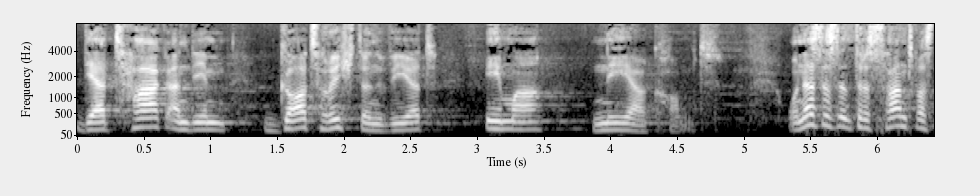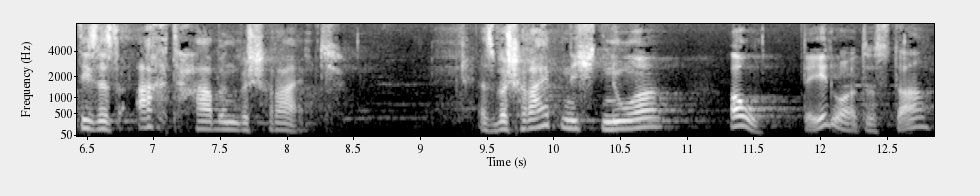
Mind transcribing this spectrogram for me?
der Tag, an dem Gott richten wird, immer näher kommt. Und das ist interessant, was dieses Achthaben beschreibt. Es beschreibt nicht nur, oh, der Eduard ist da,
